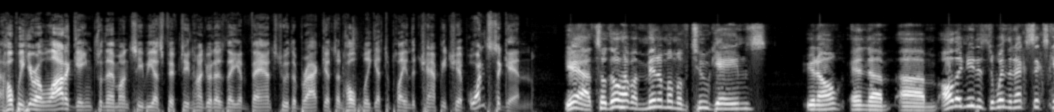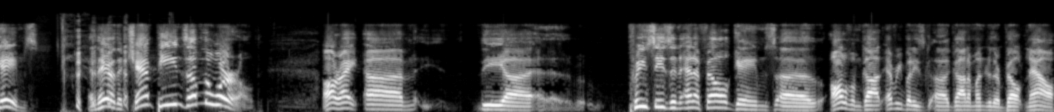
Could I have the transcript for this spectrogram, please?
I hope we hear a lot of games from them on CBS 1500 as they advance through the brackets and hopefully get to play in the championship once again. Yeah, so they'll have a minimum of two games, you know, and um, um, all they need is to win the next six games, and they are the champions of the world. All right, um, the uh, preseason NFL games, uh, all of them got everybody's uh, got them under their belt now.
